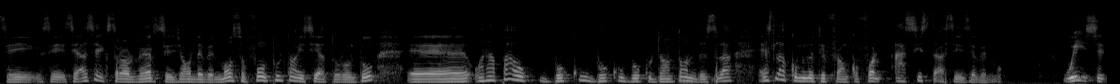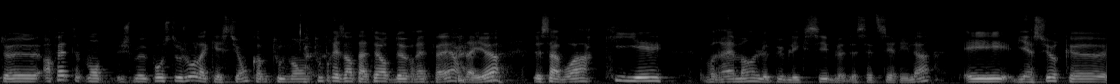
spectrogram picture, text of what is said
C'est assez extraordinaire, ces genres d'événements se font tout le temps ici à Toronto. Euh, on n'a pas beaucoup, beaucoup, beaucoup d'entente de cela. Est-ce que la communauté francophone assiste à ces événements? Oui, c'est en fait, je me pose toujours la question, comme tout le monde, tout présentateur devrait faire d'ailleurs, de savoir qui est vraiment le public cible de cette série-là. Et bien sûr que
